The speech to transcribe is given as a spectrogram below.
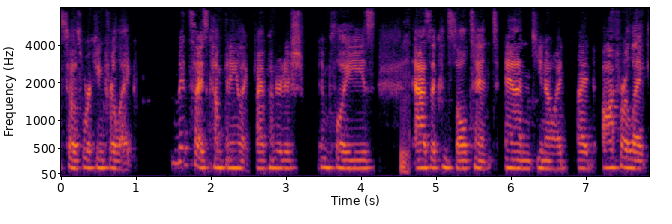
so I was working for like mid-sized company, like 500-ish employees mm. as a consultant. And, you know, I'd, I'd offer like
